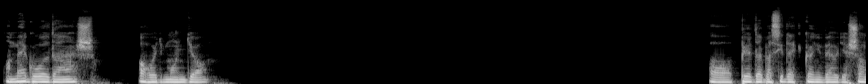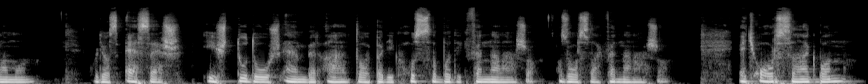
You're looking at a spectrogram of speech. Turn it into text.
A megoldás, ahogy mondja a példabeszédek könyve, ugye Salamon, hogy az eszes és tudós ember által pedig hosszabbodik fennállása, az ország fennállása. Egy országban,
